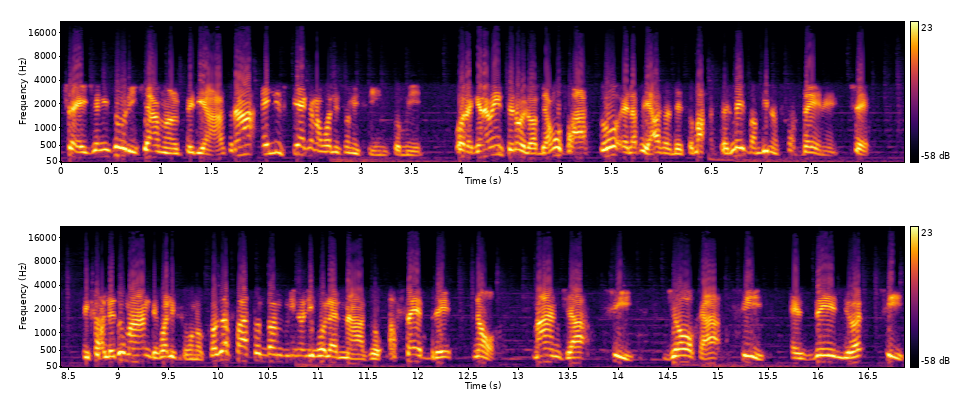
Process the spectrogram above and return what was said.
cioè i genitori chiamano il pediatra e gli spiegano quali sono i sintomi. Ora chiaramente noi lo abbiamo fatto e la pediatra ha detto ma per me il bambino sta bene, cioè mi fa le domande quali sono, cosa ha fatto il bambino di cola al naso, ha febbre? No, mangia? Sì, gioca? Sì, è sveglio? Sì,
